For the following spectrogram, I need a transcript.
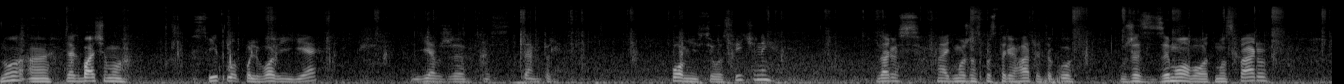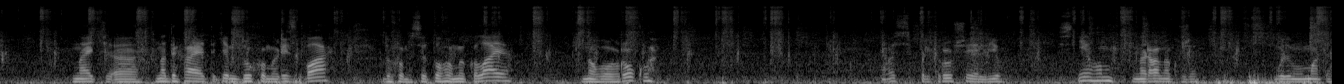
Ну, а, як бачимо, світло по Львові є. Є вже ось центр повністю освічений. Зараз навіть можна спостерігати таку вже зимову атмосферу. Навіть е, надихає таким духом Різдва, духом Святого Миколая, Нового року. Ось притрушує Львів снігом. На ранок вже будемо мати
